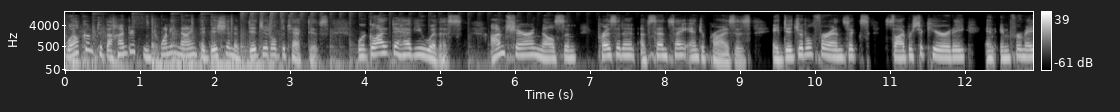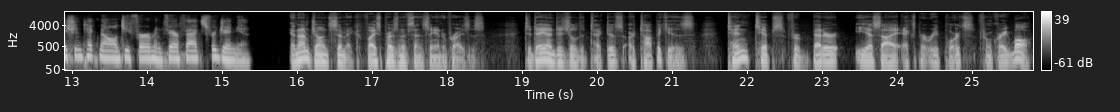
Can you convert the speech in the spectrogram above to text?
Welcome to the 129th edition of Digital Detectives. We're glad to have you with us. I'm Sharon Nelson, president of Sensei Enterprises, a digital forensics, cybersecurity, and information technology firm in Fairfax, Virginia. And I'm John Simek, vice president of Sensei Enterprises. Today on Digital Detectives, our topic is 10 tips for better ESI expert reports from Craig Ball.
